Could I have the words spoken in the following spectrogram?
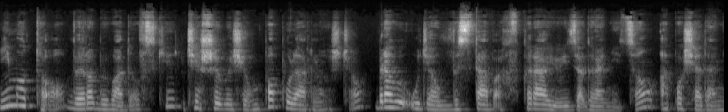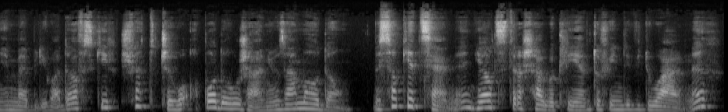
Mimo to wyroby ładowskie cieszyły się popularnością, brały udział w wystawach w kraju i za granicą, a posiadanie mebli ładowskich świadczyło o podążaniu za modą. Wysokie ceny nie odstraszały klientów indywidualnych,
